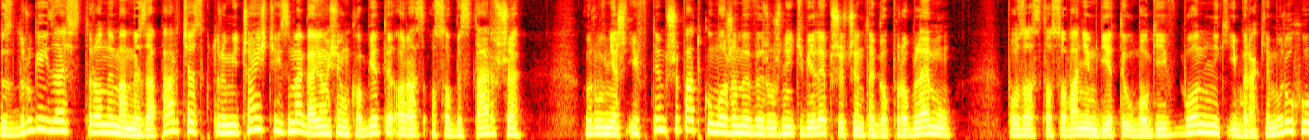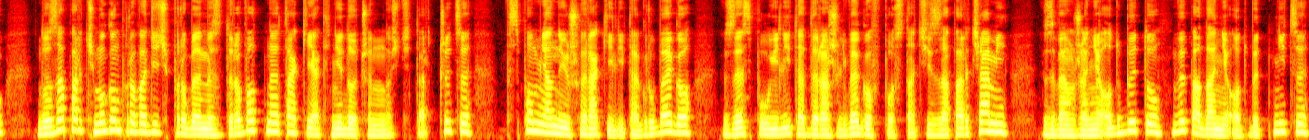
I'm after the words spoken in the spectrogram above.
Z drugiej zaś strony mamy zaparcia, z którymi częściej zmagają się kobiety oraz osoby starsze. Również i w tym przypadku możemy wyróżnić wiele przyczyn tego problemu. Poza stosowaniem diety ubogiej w błonnik i brakiem ruchu, do zaparć mogą prowadzić problemy zdrowotne takie jak niedoczynność tarczycy, wspomniany już rak jelita grubego, zespół jelita drażliwego w postaci z zaparciami, zwężenie odbytu, wypadanie odbytnicy,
